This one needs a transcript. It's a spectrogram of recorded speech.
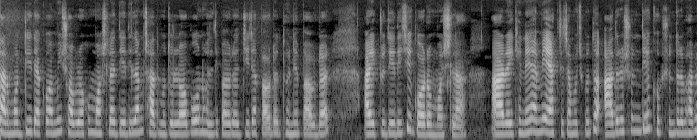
তার মধ্যেই দেখো আমি সব রকম মশলা দিয়ে দিলাম। স্বাদ মতো লবণ, হলদি পাউডার, জিরা পাউডার, ধনে পাউডার, আর একটু দিয়ে দিচ্ছি গরম মশলা। আর এখানে আমি এক চা চামচ মতো আদা রসুন দিয়ে খুব সুন্দরভাবে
